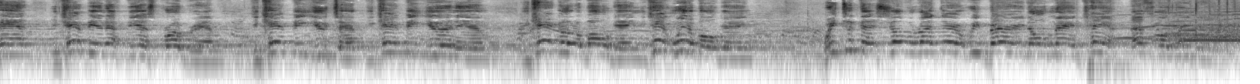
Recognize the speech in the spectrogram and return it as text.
can't, you can't be an FBS program, you can't beat UTEP, you can't beat UNM, you can't go to a bowl game, you can't win a bowl game. We took that shovel right there and we buried old man Can't. That's what we did.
